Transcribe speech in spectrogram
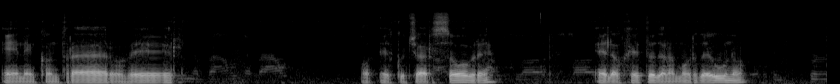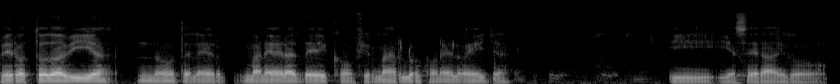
en encontrar o ver o escuchar sobre el objeto del amor de uno, pero todavía no tener manera de confirmarlo con él o ella y, y hacer algo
